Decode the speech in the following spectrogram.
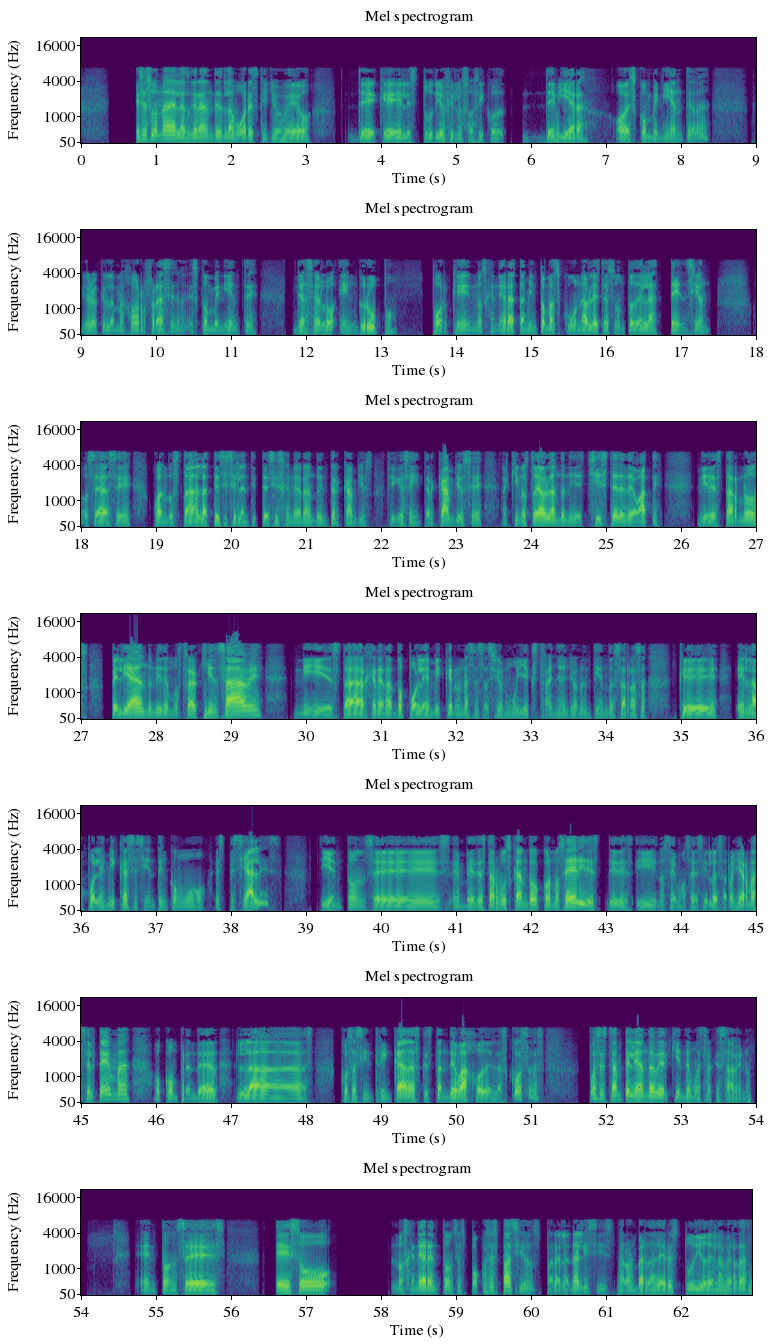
Esa es una de las grandes labores que yo veo de que el estudio filosófico debiera o es conveniente, yo creo que es la mejor frase, es conveniente de hacerlo en grupo porque nos genera también Thomas Kuhn habla de este asunto de la tensión, o sea, hace, cuando está la tesis y la antitesis generando intercambios, fíjese, intercambios, ¿eh? aquí no estoy hablando ni de chiste, de debate, ni de estarnos peleando, ni de mostrar quién sabe, ni estar generando polémica en una sensación muy extraña. Yo no entiendo esa raza que en la polémica se sienten como especiales y entonces en vez de estar buscando conocer y, y, no sé, vamos a decirlo, desarrollar más el tema o comprender las cosas intrincadas que están debajo de las cosas, pues están peleando a ver quién demuestra que sabe, ¿no? Entonces, eso nos genera entonces pocos espacios para el análisis, para un verdadero estudio de la verdad.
